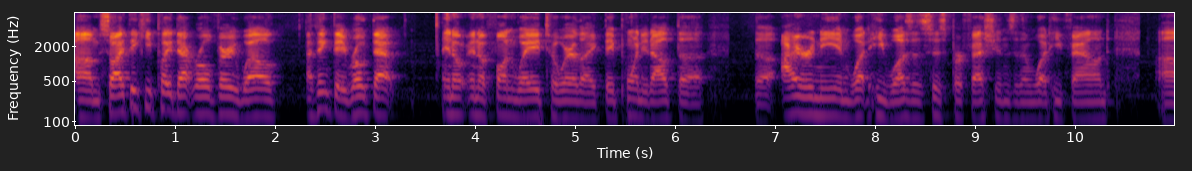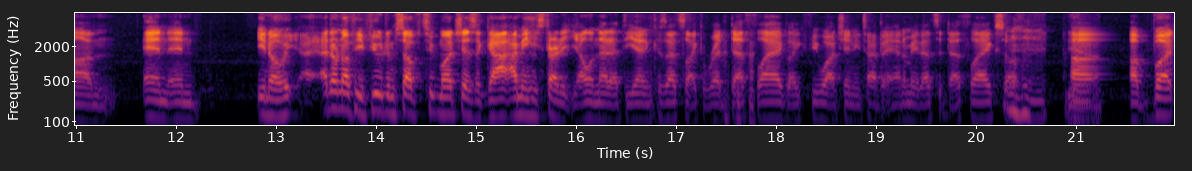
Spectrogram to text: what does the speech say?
Um, so I think he played that role very well. I think they wrote that in a in a fun way to where like they pointed out the the irony in what he was as his professions and then what he found, um, and and you know I- don't know if he viewed himself too much as a guy. I mean, he started yelling that at the end because that's like a red death flag. Like if you watch any type of anime, that's a death flag. So. Mhm. Yeah. Uh, uh, but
